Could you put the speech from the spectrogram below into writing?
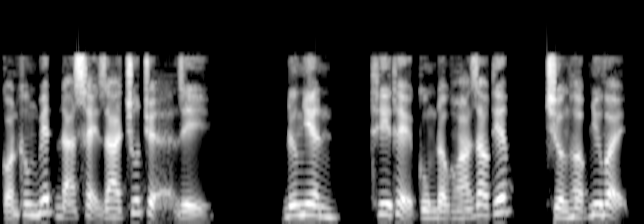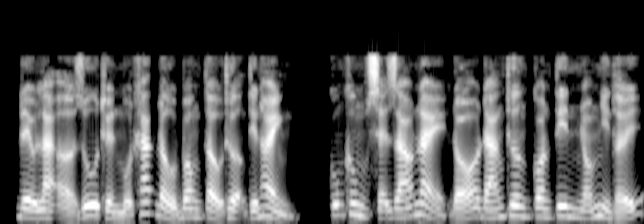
còn không biết đã xảy ra chút chuyện gì. Đương nhiên, thi thể cùng độc hóa giao tiếp, trường hợp như vậy, đều là ở du thuyền một khác đầu bong tàu thượng tiến hành, cũng không sẽ giáo này đó đáng thương con tin nhóm nhìn thấy.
